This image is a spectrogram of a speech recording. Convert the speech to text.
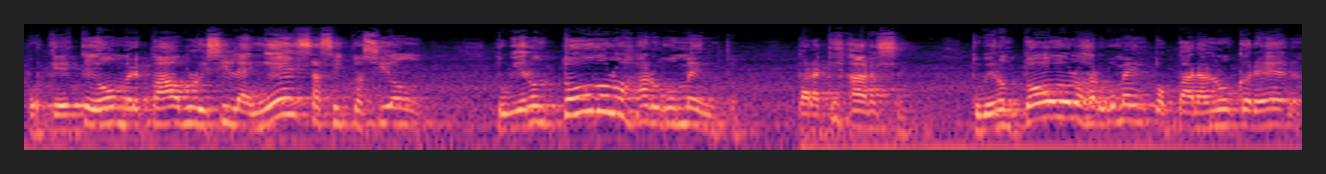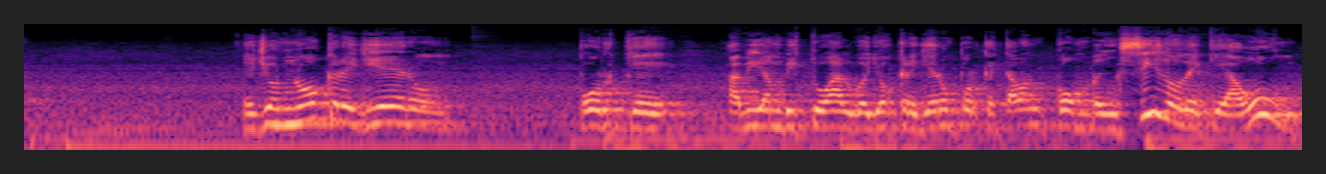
Porque este hombre, Pablo y Sila, en esa situación tuvieron todos los argumentos para quejarse, tuvieron todos los argumentos para no creer. Ellos no creyeron porque habían visto algo, ellos creyeron porque estaban convencidos de que aún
